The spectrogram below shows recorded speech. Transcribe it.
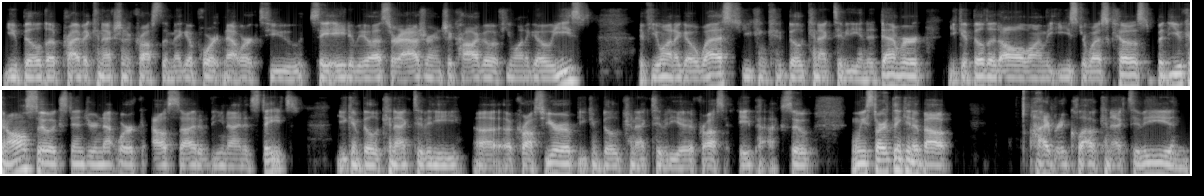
you build a private connection across the Megaport network to say AWS or Azure in Chicago if you want to go east. If you want to go west, you can build connectivity into Denver. You can build it all along the east or west coast, but you can also extend your network outside of the United States. You can build connectivity uh, across Europe. You can build connectivity across APAC. So when we start thinking about hybrid cloud connectivity and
